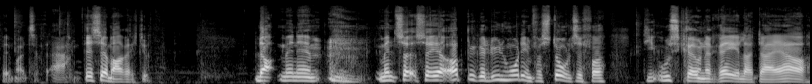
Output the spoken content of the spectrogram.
55. Ja, det ser meget rigtigt ud. Nå, men, øh, men så, så jeg opbygger lynhurtigt en forståelse for de uskrevne regler, der er, og,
